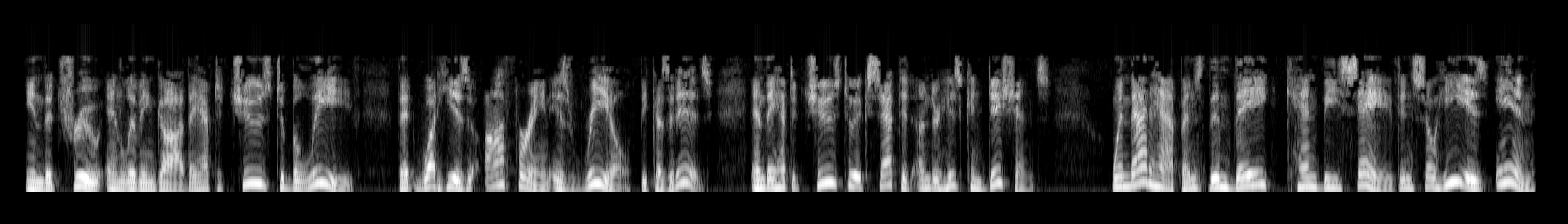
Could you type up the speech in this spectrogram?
in the true and living God. They have to choose to believe that what He is offering is real, because it is. And they have to choose to accept it under His conditions. When that happens, then they can be saved. And so He is in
